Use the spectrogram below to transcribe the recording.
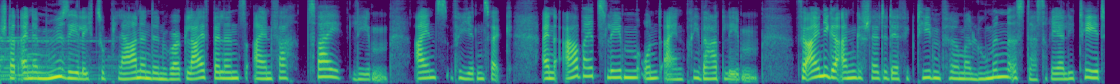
statt einer mühselig zu planenden Work-Life-Balance einfach zwei Leben? Eins für jeden Zweck. Ein Arbeitsleben und ein Privatleben. Für einige Angestellte der fiktiven Firma Lumen ist das Realität.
